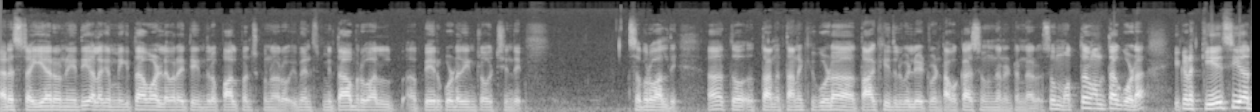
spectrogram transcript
అరెస్ట్ అయ్యారు అనేది అలాగే మిగతా వాళ్ళు ఎవరైతే ఇందులో పాల్పంచుకున్నారో ఈవెన్ స్మితా పేరు కూడా దీంట్లో వచ్చింది సబర్వాల్ది తో- తన తనకి కూడా తాకీదులు వెళ్ళేటువంటి అవకాశం ఉందని అంటున్నారు సో మొత్తం అంతా కూడా ఇక్కడ కేసీఆర్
